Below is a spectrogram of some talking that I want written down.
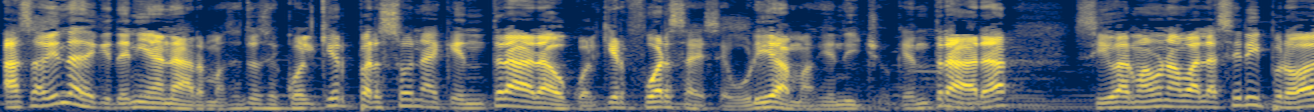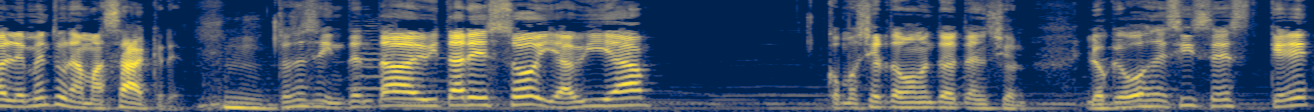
a sabiendas de que tenían armas. Entonces cualquier persona que entrara, o cualquier fuerza de seguridad, más bien dicho, que entrara, se iba a armar una balacera y probablemente una masacre. Mm. Entonces se intentaba evitar eso y había como cierto momento de tensión. Lo que vos decís es que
